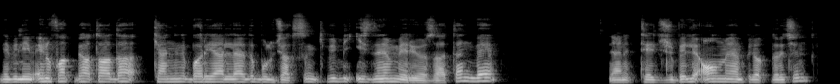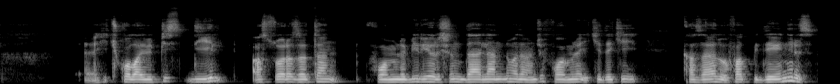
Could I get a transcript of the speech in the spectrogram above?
Ne bileyim en ufak bir hatada kendini bariyerlerde bulacaksın gibi bir izlenim veriyor zaten ve yani tecrübeli olmayan pilotlar için e, hiç kolay bir pist değil. Az sonra zaten Formula 1 yarışını değerlendirmeden önce Formula 2'deki kazaya da ufak bir değiniriz.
